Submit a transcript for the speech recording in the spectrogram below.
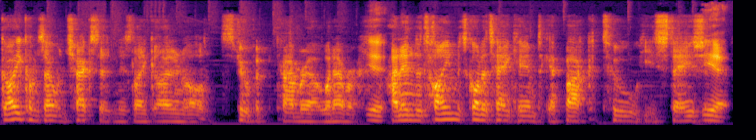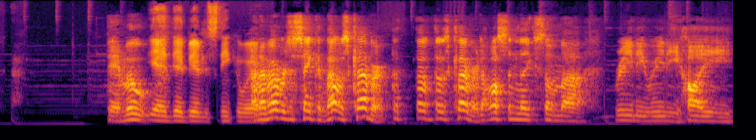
guy comes out and checks it and he's like, I don't know, stupid camera, whatever. Yeah. And in the time it's going to take him to get back to his station, Yeah, they move. yeah, they'd be able to sneak away. And I remember just thinking that was clever. That, that, that was clever. That wasn't like some uh, really, really high,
